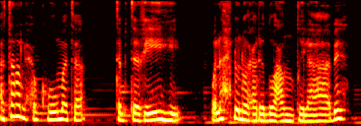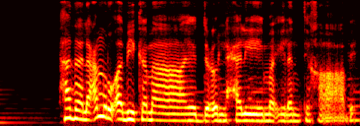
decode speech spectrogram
أترى الحكومة تبتغيه ونحن نعرض عن طلابه؟ هذا لعمر أبي كما يدعو الحليم إلى انتخابه.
